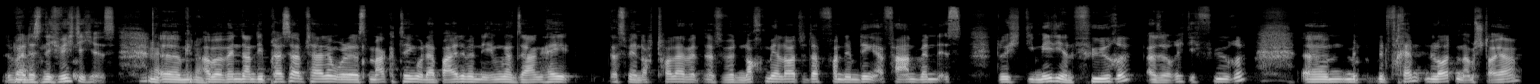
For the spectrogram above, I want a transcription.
weil ja. das nicht wichtig ist. Ja, ähm, genau. Aber wenn dann die Presseabteilung oder das Marketing oder beide, wenn die irgendwann sagen, hey, das wäre noch toller, das würden noch mehr Leute da von dem Ding erfahren, wenn es durch die Medien führe, also richtig führe, ähm, mit, mit fremden Leuten am Steuer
